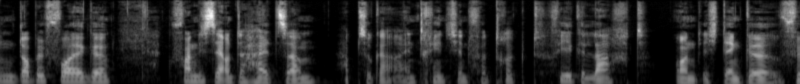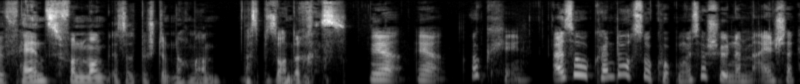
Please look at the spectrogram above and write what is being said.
eine Doppelfolge. Fand ich sehr unterhaltsam. Hab sogar ein Tränchen verdrückt, viel gelacht. Und ich denke, für Fans von Monk ist es bestimmt nochmal was Besonderes. Ja, ja, okay. Also könnt ihr auch so gucken, ist ja schön am Einstand.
